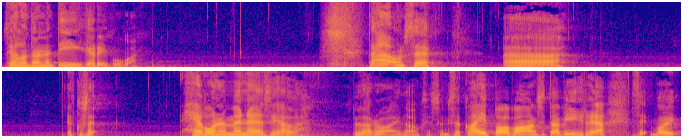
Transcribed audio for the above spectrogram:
siellä on tämmöinen tiikerikuva. Tämä on se, että kun se hevonen menee siellä pyöräaitauksessa, niin se kaipaa vaan sitä vihreää. Se voi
